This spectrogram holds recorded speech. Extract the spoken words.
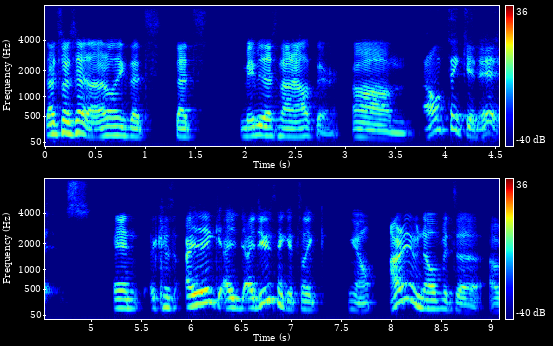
That's what I said. I don't think that's that's maybe that's not out there. Um, I don't think it is. And because I think I, I do think it's like you know I don't even know if it's a, a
